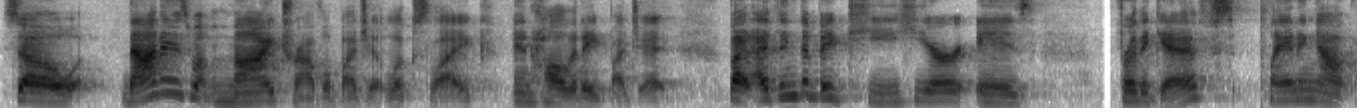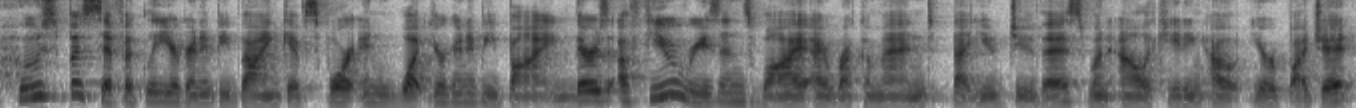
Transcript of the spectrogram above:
So that is what my travel budget looks like in holiday budget. But I think the big key here is for the gifts, planning out who specifically you're going to be buying gifts for and what you're going to be buying. There's a few reasons why I recommend that you do this when allocating out your budget.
